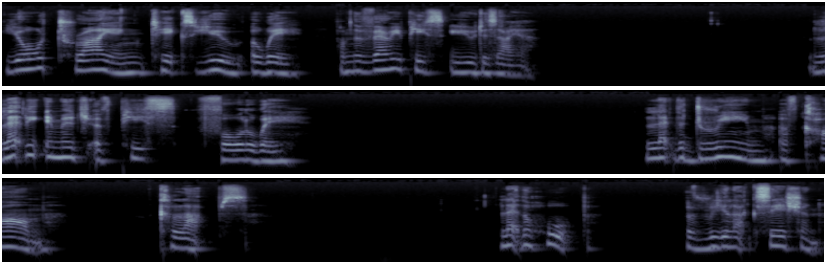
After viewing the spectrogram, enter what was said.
Your trying takes you away from the very peace you desire. Let the image of peace fall away. Let the dream of calm collapse. Let the hope of relaxation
